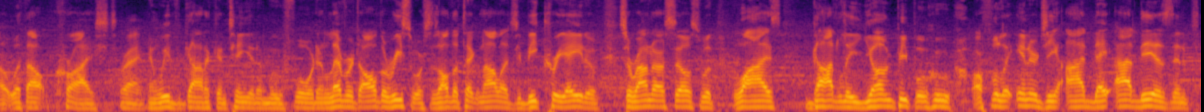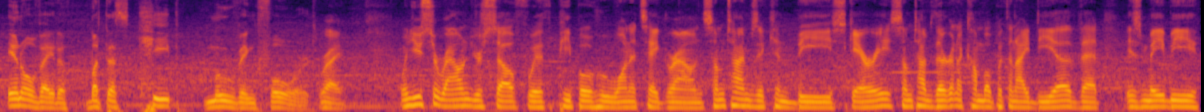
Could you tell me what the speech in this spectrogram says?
uh, without Christ. Right. And we've got to continue to move forward and leverage all the resources, all the technology, be creative, surround ourselves with wise, godly, young people who are full of energy, ideas, and innovative, but let's keep moving forward. Right when you surround yourself with people who want to take ground, sometimes it can be scary. Sometimes they're going to come up with an idea that is maybe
